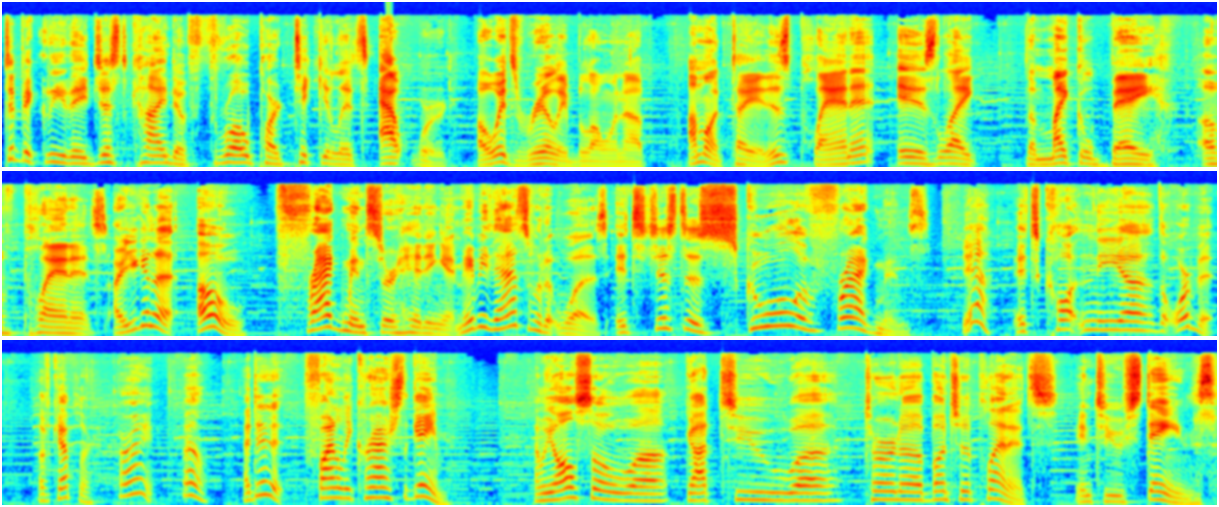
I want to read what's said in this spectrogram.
Typically, they just kind of throw particulates outward. Oh, it's really blowing up. I'm gonna tell you, this planet is like the Michael Bay of planets. Are you gonna, oh, fragments are hitting it. Maybe that's what it was. It's just a school of fragments. Yeah, it's caught in the, uh, the orbit of Kepler. All right, well, I did it. Finally crashed the game. And we also uh, got to uh, turn a bunch of planets into stains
